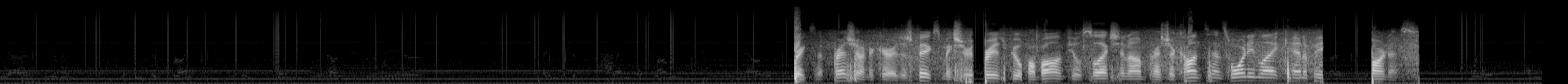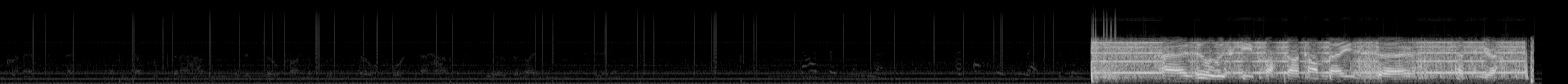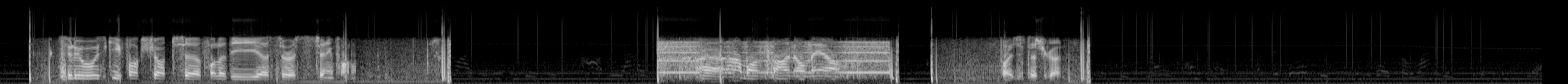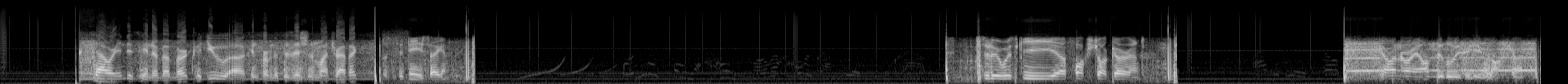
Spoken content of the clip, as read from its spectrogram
Brakes at pressure, undercarriage is fixed. Make sure it's bridge, fuel pump on, fuel selection on, pressure contents, warning light, canopy, harness. Uh, Zulu Whiskey, Foxtrot on base, uh, passenger. Zulu Whiskey Foxtrot, uh, follow the uh, Cirrus turning final. Uh, I'm on final now. Apologies, disregard. Tower India Sierra November, could you uh, confirm the position of my traffic? Sydney, second. Zulu Whiskey uh, Foxtrot, go around. Going around, Zulu Whiskey, Foxtrot.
